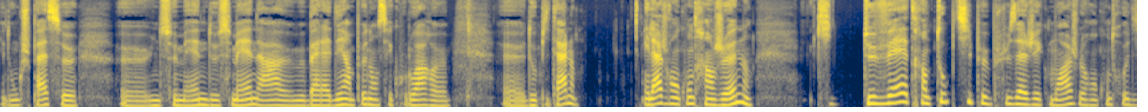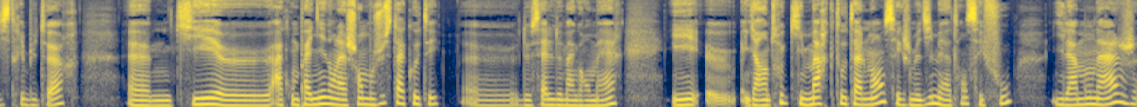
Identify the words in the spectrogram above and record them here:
Et donc je passe euh, une semaine, deux semaines à me balader un peu dans ces couloirs d'hôpital. Et là, je rencontre un jeune qui devait être un tout petit peu plus âgé que moi. Je le rencontre au distributeur, qui est accompagné dans la chambre juste à côté euh, de celle de ma grand-mère. Et il euh, y a un truc qui marque totalement, c'est que je me dis mais attends c'est fou, il a mon âge,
